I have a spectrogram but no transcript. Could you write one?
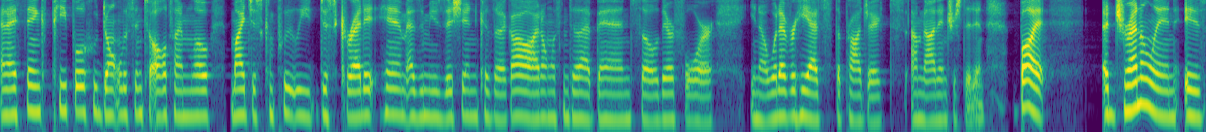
and I think people who don't listen to All Time Low might just completely discredit him as a musician because they're like, oh, I don't listen to that band, so therefore, you know, whatever he adds to the project, I'm not interested in. But Adrenaline is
